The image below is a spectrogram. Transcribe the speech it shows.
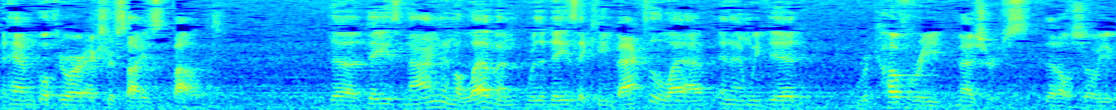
and had them go through our exercise bout. The days 9 and 11 were the days they came back to the lab, and then we did recovery measures that I'll show you.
